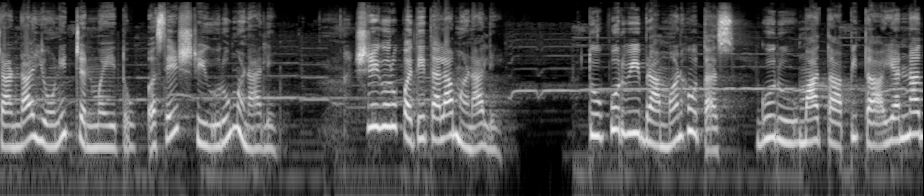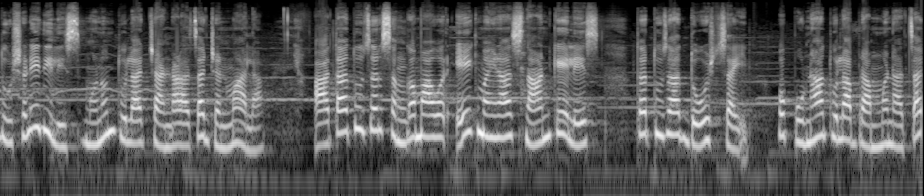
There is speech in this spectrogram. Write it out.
चांडाळ योनीत जन्म येतो असे श्रीगुरू म्हणाले. श्री पतिताला म्हणाले तू पूर्वी ब्राह्मण होतास. गुरु माता पिता यांना दूषणे दिलीस म्हणून तुला चांडाळाचा जन्म आला. आता तू जर संगमावर एक महिना स्नान केलेस तर तुझा दोष जाईल व पुन्हा तुला ब्राह्मणाचा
